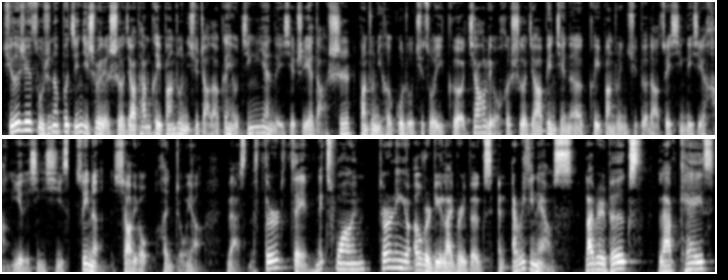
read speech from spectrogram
许多这些组织呢不仅仅是为了社交，他们可以帮助你去找到更有经验的一些职业导师，帮助你和雇主去做一个交流和社交，并且呢可以帮助你去得到最新的一些行业的信息。所以呢，校友很重要。That's the third thing. Next one, turning your overdue library books and everything else. Library books, lab case,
